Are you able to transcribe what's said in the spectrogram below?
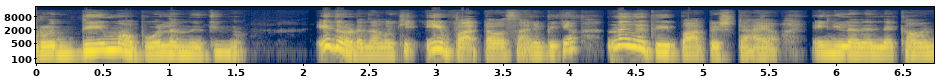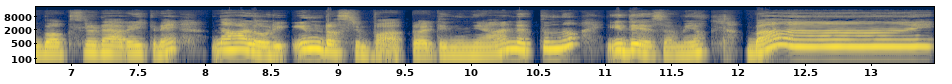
പ്രതിമ പോലെ നിൽക്കുന്നു. ഇതോടെ നമുക്ക് ഈ പാർട്ട് അവസാനിപ്പിക്കാം. നിങ്ങൾക്ക് ഈ പാർട്ട് ഇഷ്ടമായോ എങ്കിൽ അതെന്നെ കമന്റ് ബോക്സിലൂടെ അറിയിക്കണേ. നാളെ ഒരു ഇൻട്രസ്റ്റിംഗ് പാർട്ടുമായിട്ട് ഞാൻ എത്തുന്നു. ഇതേ സമയം. ബൈ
